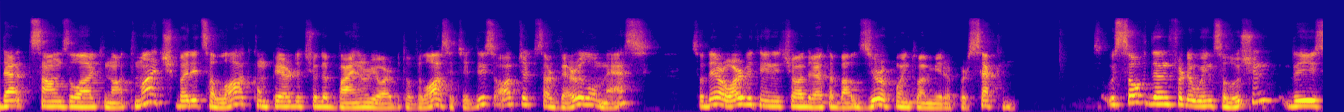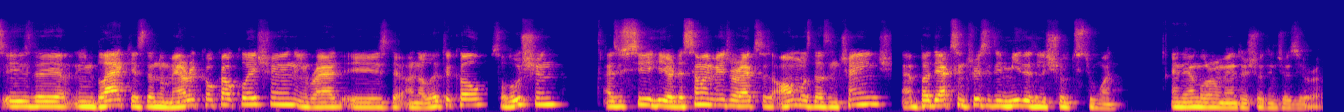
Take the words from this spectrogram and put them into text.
That sounds like not much, but it's a lot compared to the binary orbital velocity. These objects are very low mass, so they are orbiting each other at about 0.1 meter per second. So we solved then for the wind solution. This is the, in black is the numerical calculation, in red is the analytical solution. As you see here, the semi-major axis almost doesn't change, uh, but the eccentricity immediately shoots to one, and the angular momentum shooting to zero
